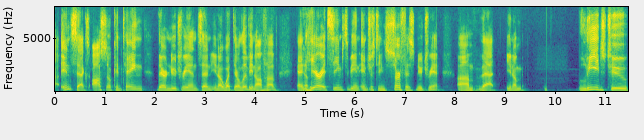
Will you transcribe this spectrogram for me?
uh, insects also contain their nutrients and you know what they're living off of. And Mm-hmm. Yep. here it seems to be an interesting surface nutrient um, Mm-hmm. that you know leads to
